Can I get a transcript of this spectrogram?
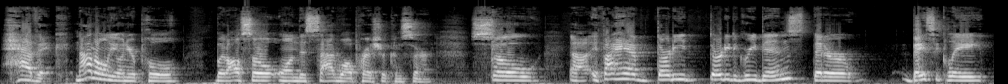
havoc, not only on your pull, but also on this sidewall pressure concern. So uh, if I have 30, 30 degree bends that are basically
